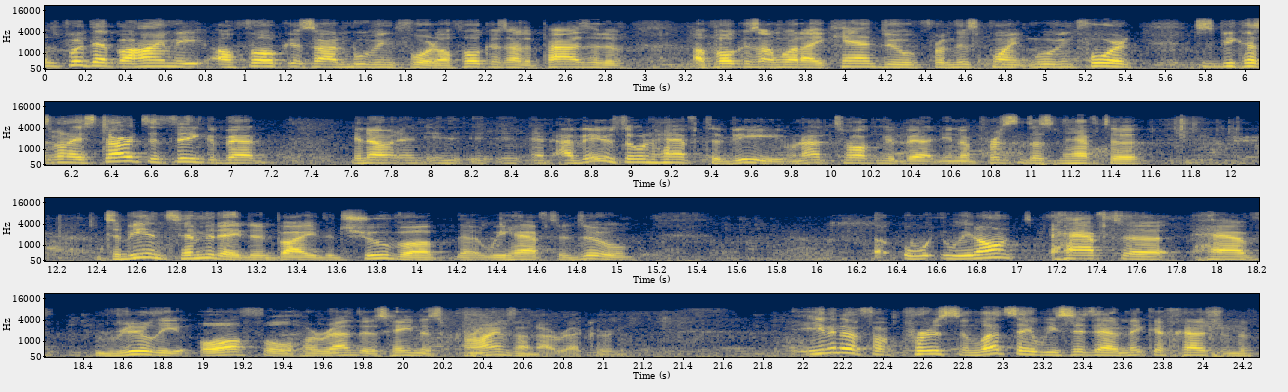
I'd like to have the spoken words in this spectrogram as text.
Let's put that behind me. I'll focus on moving forward. I'll focus on the positive. I'll focus on what I can do from this point moving forward. Just because when I start to think about, you know, and, and, and don't have to be. We're not talking about, you know, a person doesn't have to to be intimidated by the tshuva that we have to do. We don't have to have really awful, horrendous, heinous crimes on our record. Even if a person, let's say we sit down and make a cheshbon of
